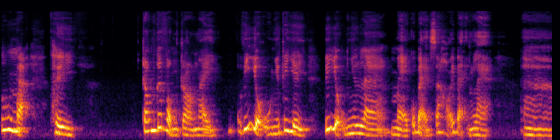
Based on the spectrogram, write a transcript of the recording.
Đúng không ạ? Thì trong cái vòng tròn này ví dụ như cái gì? Ví dụ như là mẹ của bạn sẽ hỏi bạn là à,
